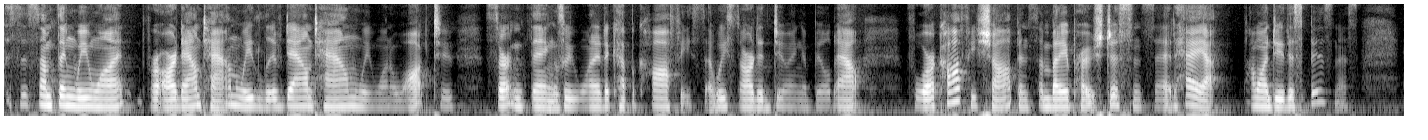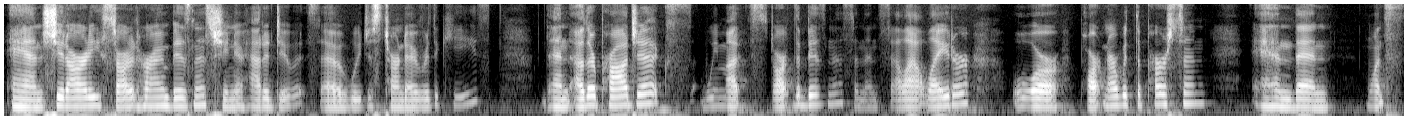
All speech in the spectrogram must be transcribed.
this is something we want for our downtown. We live downtown. We want to walk to certain things. We wanted a cup of coffee, so we started doing a build out for a coffee shop. And somebody approached us and said, "Hey, I, I want to do this business." And she'd already started her own business. She knew how to do it, so we just turned over the keys. Then other projects, we might start the business and then sell out later, or partner with the person, and then once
